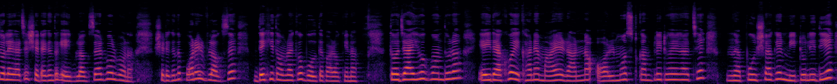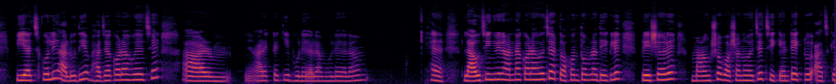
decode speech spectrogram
চলে গেছে সেটা কিন্তু এই ব্লগসে আর বলব না। সেটা কিন্তু পরের ব্লগসে দেখি তোমরা কেউ বলতে পারো কি না তো যাই হোক বন্ধুরা, এই দেখো এখানে মায়ের রান্না অলমোস্ট কমপ্লিট হয়ে গেছে। পুঁই শাকের মিটুলি দিয়ে পেঁয়াজ কলি, আলু দিয়ে ভাজা করা হয়েছে। আর আরেকটা কি ভুলে গেলাম ভুলে গেলাম। হ্যাঁ লাউ চিংড়ি রান্না করা হয়েছে আর তখন তোমরা দেখলে প্রেশারে মাংস বসানো হয়েছে। চিকেনটা একটু, আজকে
